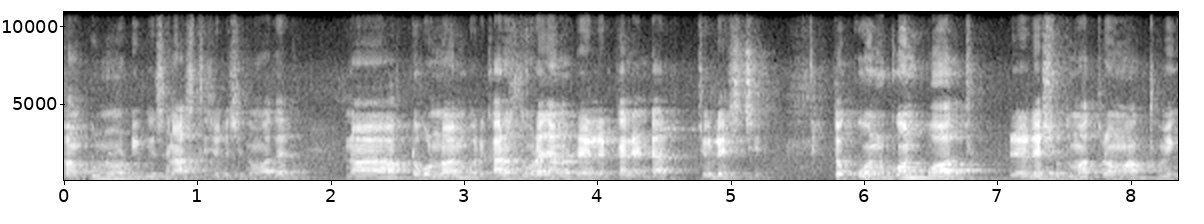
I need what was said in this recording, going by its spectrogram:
সম্পূর্ণ নোটিফিকেশান আসতে চলেছে তোমাদের অক্টোবর, নভেম্বরে। কারণ তোমরা জানো রেলের ক্যালেন্ডার চলে এসছে। তো কোন কোন পদ রেলে শুধুমাত্র মাধ্যমিক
